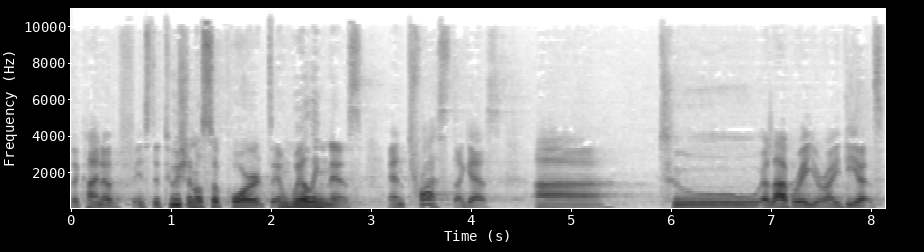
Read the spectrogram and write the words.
the kind of institutional support and willingness and trust, I guess, uh, to elaborate your ideas.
